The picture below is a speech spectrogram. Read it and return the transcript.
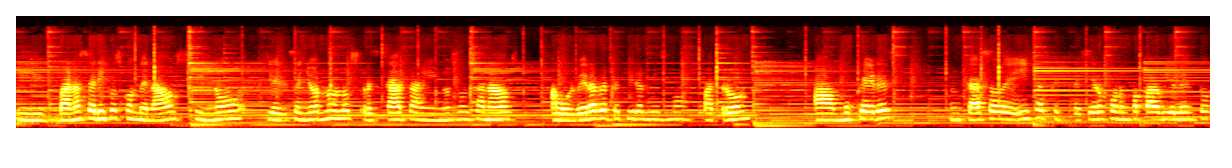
y van a ser hijos condenados si no, si el Señor no los rescata y no son sanados, a volver a repetir el mismo patrón, a mujeres, en caso de hijas que crecieron con un papá violento,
